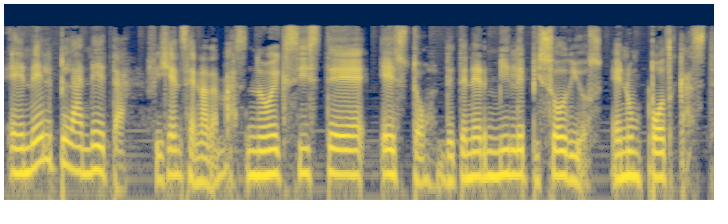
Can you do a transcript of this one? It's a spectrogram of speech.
en el planeta, fíjense nada más, no existe esto de tener mil episodios en un podcast,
